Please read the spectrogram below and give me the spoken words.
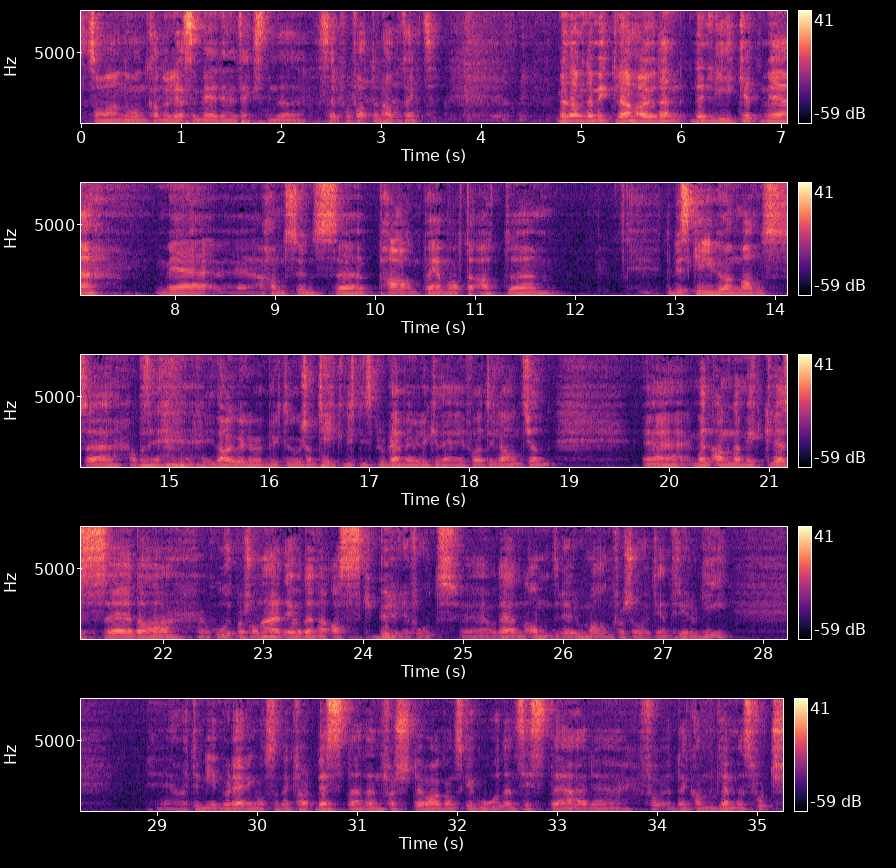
Så noen kan jo lese mer inn i teksten selv forfatteren hadde tenkt. Men Agne Mykle har jo den, den likhet med, med Hamsuns uh, Pan på en måte at uh, det beskriver jo en manns uh, si, I dag ville vi brukt et ord som tilknytningsproblemer, vil du ikke det, i forhold til det annet kjønn. Eh, men Agna Mykles eh, da, hovedperson her, det er jo denne Ask Burlefot. Eh, og det er den andre romanen for så vidt i en trilogi. Og etter min vurdering også den klart beste. Den første var ganske god. Den siste er, den kan glemmes fort.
